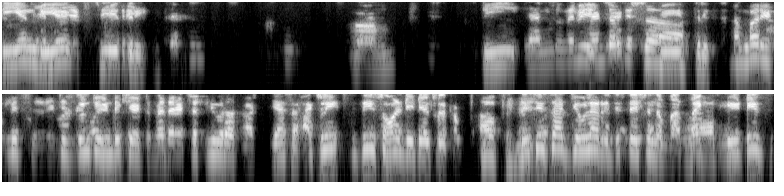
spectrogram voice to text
yeah, yeah. TNBXB3. Um, TN. So when we enter this uh, B3. number, it is it is going to indicate whether it's a pure or not. Yes, sir. Actually, these all details will come. Okay. This is a jeweler registration number. Like Okay. it is,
